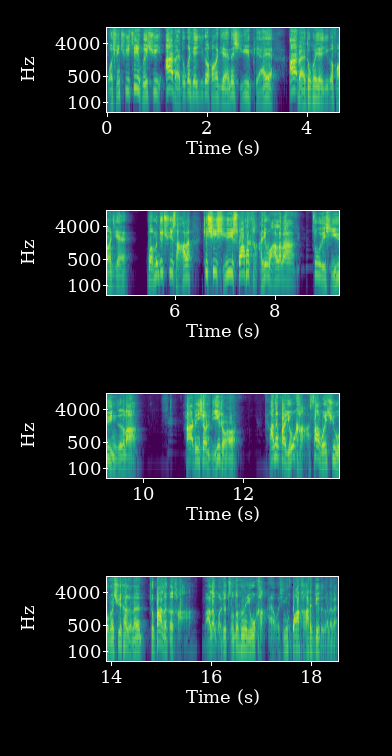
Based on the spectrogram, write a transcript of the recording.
我寻去这回去二百多块钱一个房间，那洗浴便宜，二百多块钱一个房间，我们就去啥了？就去洗浴刷他卡就完了呗。住的洗浴你知道吧？哈尔滨小李总，他那块有卡，上回去我们去他搁那就办了个卡，完了我就知道他那有卡呀，我寻思花他的就得了呗，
